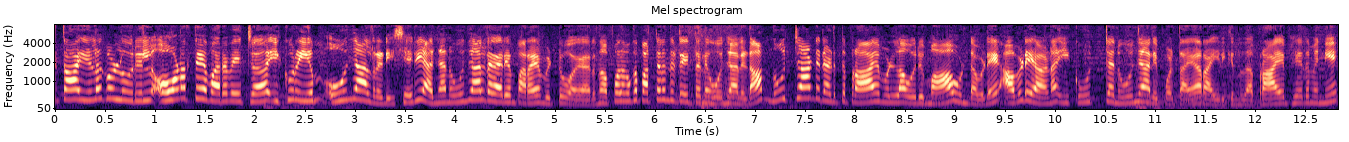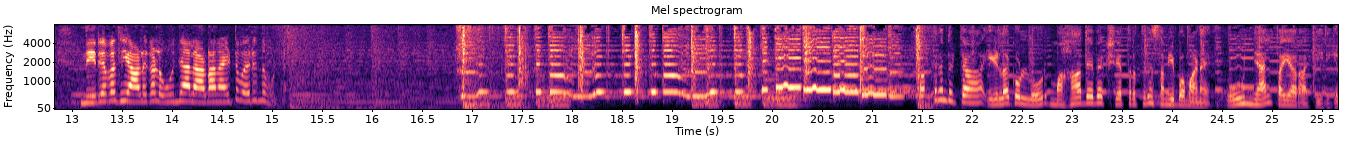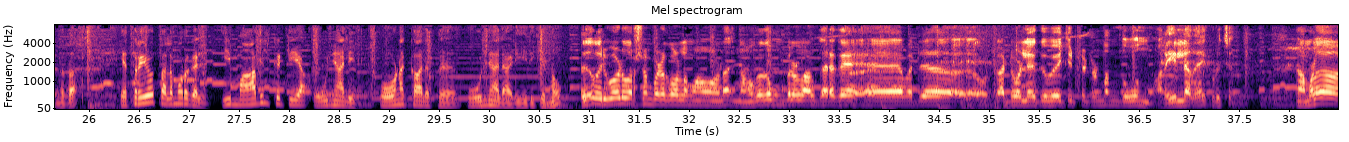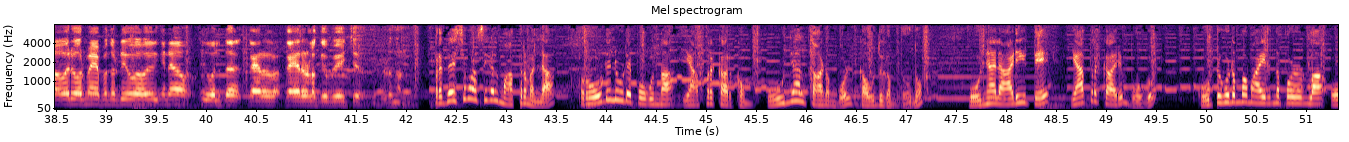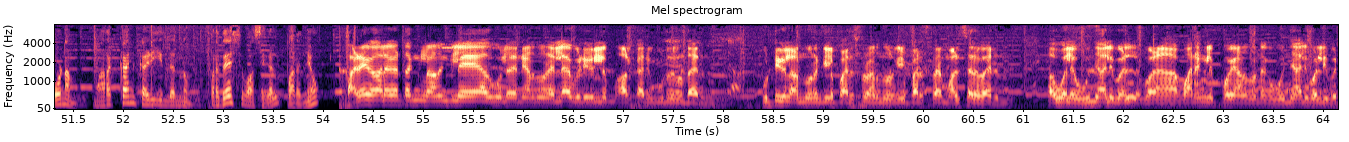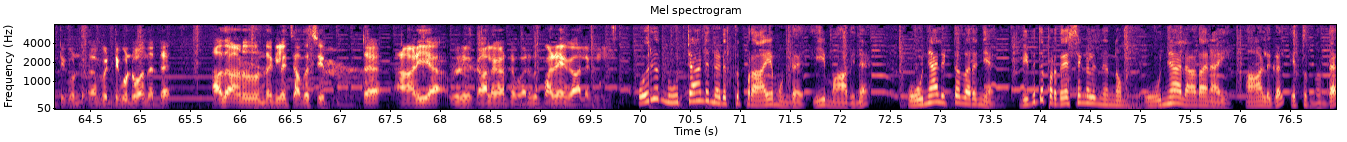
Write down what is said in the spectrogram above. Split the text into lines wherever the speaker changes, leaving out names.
പത്തനംതിട്ട ഇളകൊള്ളൂരിൽ ഓണത്തെ വരവേറ്റ് ഇക്കുറിയും ഊഞ്ഞാൽ റെഡി. ശരിയാ ഞാൻ ഊഞ്ഞാലിന്റെ കാര്യം പറയാൻ വിട്ടുപോയായിരുന്നു. അപ്പോൾ നമുക്ക് പത്തനംതിട്ടയിൽ തന്നെ ഊഞ്ഞാലിടാം നൂറ്റാണ്ടിനടുത്ത് പ്രായമുള്ള ഒരു മാവുണ്ട് അവിടെ. അവിടെയാണ് ഈ കൂറ്റൻ ഊഞ്ഞാൽ ഇപ്പോൾ തയ്യാറായിരിക്കുന്നത്. പ്രായഭേദമന്യേ നിരവധി ആളുകൾ ഊഞ്ഞാലാടാനായിട്ട് വരുന്നുമുണ്ട്.
പത്തനംതിട്ട ഇളകൊള്ളൂർ മഹാദേവ ക്ഷേത്രത്തിന് സമീപമാണ് ഊഞ്ഞാൽ തയ്യാറാക്കിയിരിക്കുന്നത്. എത്രയോ തലമുറകൾ ഈ മാവിൽ കെട്ടിയ ഊഞ്ഞാലിൽ ഓണക്കാലത്ത് ഊഞ്ഞാലാടിയിരിക്കുന്നു.
ഇത് ഒരുപാട് വർഷം പഴക്കമുള്ള മാവാണ്. നമുക്കൊക്കെ മുമ്പിലുള്ള ആൾക്കാരൊക്കെ മറ്റേ കാട്ടുവള്ളിയൊക്കെ ഉപയോഗിച്ചിട്ടുണ്ടെന്ന് തോന്നുന്നു. അറിയില്ല അതേക്കുറിച്ച്. നമ്മൾ ഒരു ഓർമ്മയപ്പം തൊട്ട് ഇങ്ങനെ ഇതുപോലത്തെ കയറുകളൊക്കെ ഉപയോഗിച്ച് ഇടുന്നുണ്ട്.
പ്രദേശവാസികൾ മാത്രമല്ല റോഡിലൂടെ പോകുന്ന യാത്രക്കാർക്കും ഊഞ്ഞാൽ കാണുമ്പോൾ കൗതുകം തോന്നും. ഊഞ്ഞാൽ ആടിയിട്ടേ യാത്രക്കാരും പോകും. കൂട്ടുകുടുംബമായിരുന്നപ്പോഴുള്ള ഓണം മറക്കാൻ കഴിയില്ലെന്നും പ്രദേശവാസികൾ പറഞ്ഞു.
പഴയ കാലഘട്ടങ്ങളിലാണെങ്കിൽ അതുപോലെ തന്നെയാണെന്ന് എല്ലാ വീടുകളിലും ആൾക്കാർ കൂടുതലുണ്ടായിരുന്നു. കുട്ടികളാണെന്നുണ്ടെങ്കിൽ പരസ്പരമാണെന്നുണ്ടെങ്കിൽ പരസ്പരം മത്സരമായിരുന്നു. അതുപോലെ ഊഞ്ഞാലി വെള്ള വനങ്ങളിൽ പോയാണെന്നുണ്ടെങ്കിൽ ഊഞ്ഞാലി വള്ളി വെട്ടിക്കൊണ്ട് വെട്ടിക്കൊണ്ട് വന്നിട്ട് അതാണെന്നുണ്ടെങ്കിൽ ചതച്ചിട്ട് ആടിയ ഒരു കാലഘട്ടമായിരുന്നു പഴയ കാലങ്ങളിൽ.
ഒരു നൂറ്റാണ്ടിനടുത്ത് പ്രായമുണ്ട് ഈ മാവിന്. ഊഞ്ഞാലിട്ടതറിഞ്ഞ് വിവിധ പ്രദേശങ്ങളിൽ നിന്നും ഊഞ്ഞാലാടാനായി ആളുകൾ എത്തുന്നുണ്ട്.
